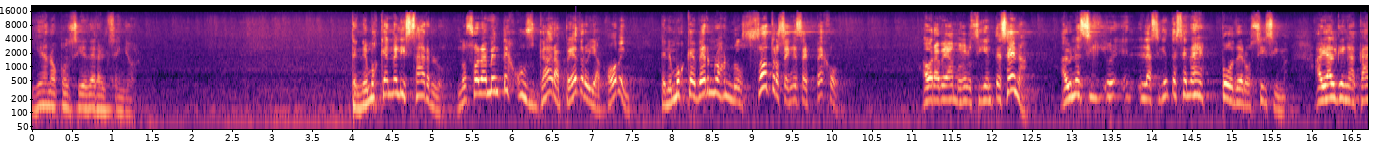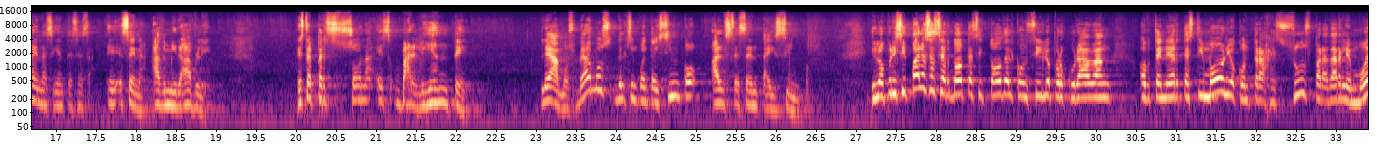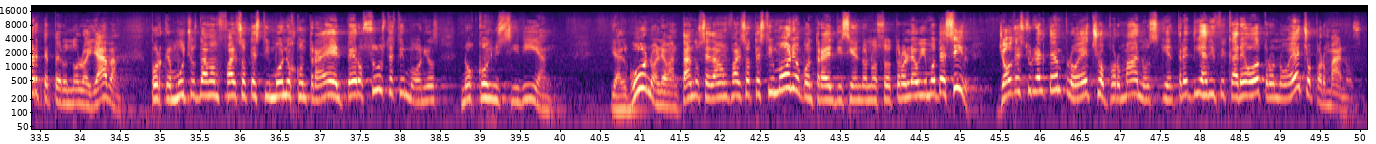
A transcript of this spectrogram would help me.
y ya no considera al Señor. Tenemos que analizarlo, no solamente juzgar a Pedro y a joven, tenemos que vernos nosotros en ese espejo. Ahora veamos la siguiente escena. Hay una, la siguiente escena es poderosísima. Hay alguien acá en la siguiente escena, admirable. Esta persona es valiente. Leamos, veamos del 55 al 65. Y los principales sacerdotes y todo el concilio procuraban obtener testimonio contra Jesús para darle muerte, pero no lo hallaban, porque muchos daban falsos testimonios contra él, pero sus testimonios no coincidían. Y algunos levantándose daban falso testimonio contra él, diciendo, nosotros le oímos decir, yo destruiré el templo hecho por manos y en tres días edificaré otro no hecho por manos.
